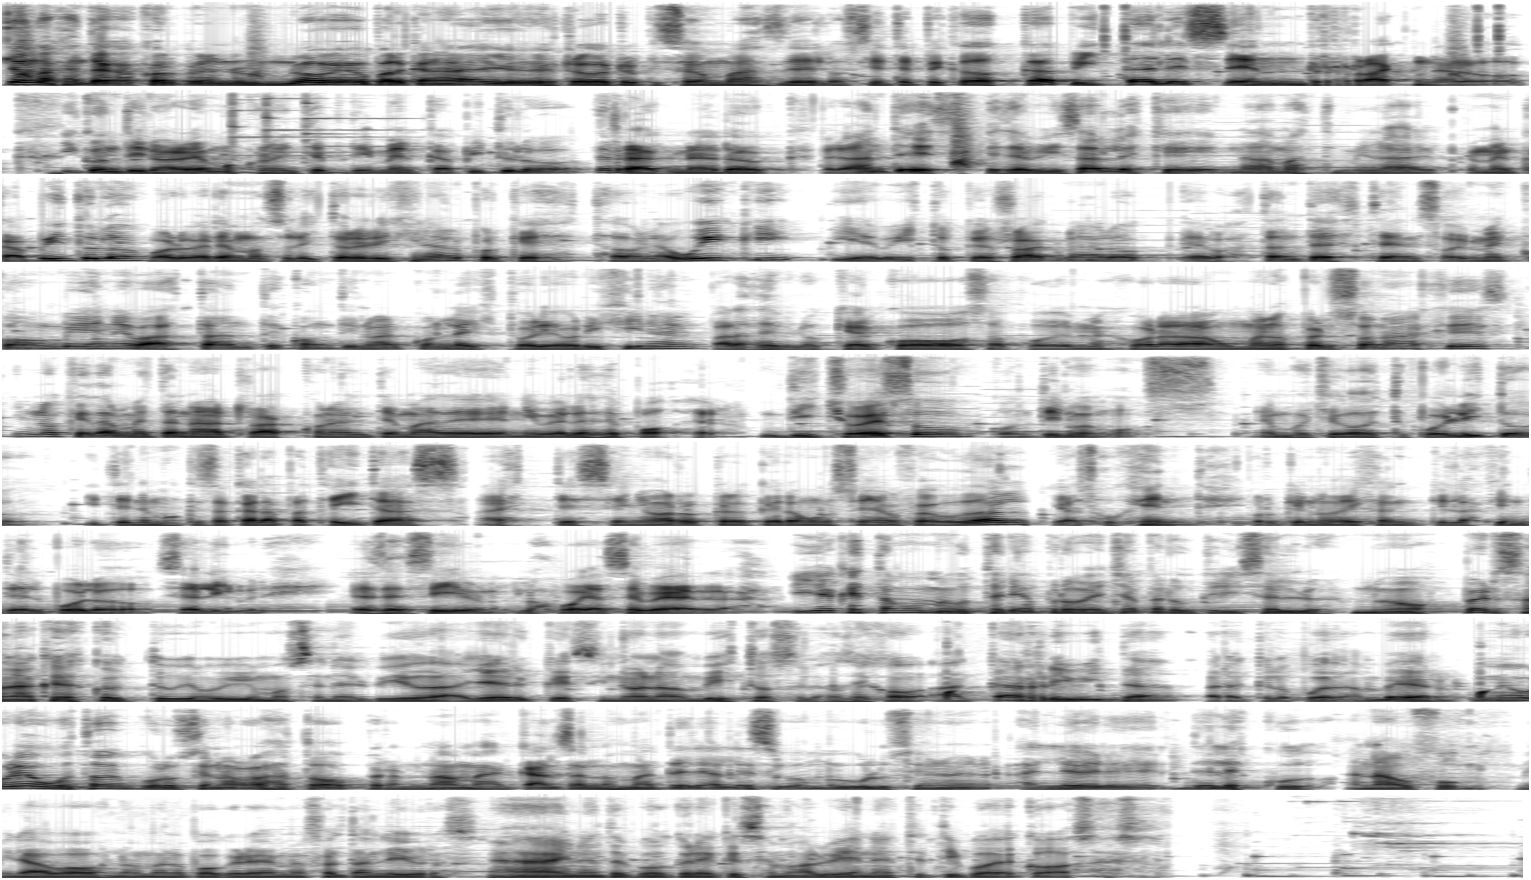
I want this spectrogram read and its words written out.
¿Qué onda gente? Acá Scorpion en un nuevo video para el canal y hoy traigo otro episodio más de los 7 pecados capitales en Ragnarok. Y continuaremos con este primer capítulo de Ragnarok. Pero antes es de avisarles que nada más terminar el primer capítulo, volveremos a la historia original porque he estado en la wiki y he visto que Ragnarok es bastante extenso y me conviene bastante continuar con la historia original para desbloquear cosas, poder mejorar aún más los personajes y no quedarme tan atrás con el tema de niveles de poder. Dicho eso, continuemos. Hemos llegado a este pueblito y tenemos que sacar a pataditas a este señor, creo que era un señor feudal, y a su gente, porque no dejan que la gente del pueblo sea libre. Es decir, los voy a hacer verga. Y ya que estamos, me gustaría aprovechar para utilizar los nuevos personajes que tuvimos en el video de ayer, que si no lo han visto se los dejo acá arribita para que lo puedan ver. Me habría gustado evolucionarlos a todos, pero no me alcanzan los materiales y vamos a evolucionar al héroe del escudo, a Naofumi. Mira vos, no me lo puedo creer, me faltan libros. Ay, no te puedo creer que se me olviden este tipo de cosas.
